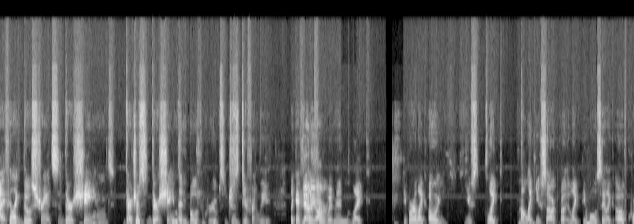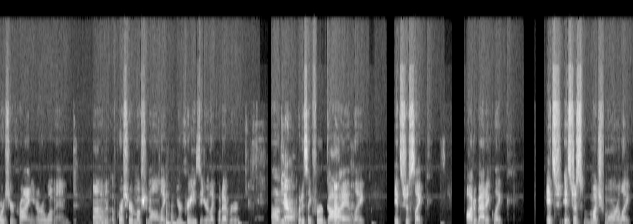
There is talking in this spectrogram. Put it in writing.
i feel like those traits they're shamed they're just they're shamed in both groups just differently like i feel Yeah, like for are. women like people are like oh you like not like you suck but like people will say like oh of course you're crying you're a woman um Mm-hmm. of course you're emotional like you're crazy or like whatever um Yeah. but it's like for a guy like it's just like automatic like it's it's just much more like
